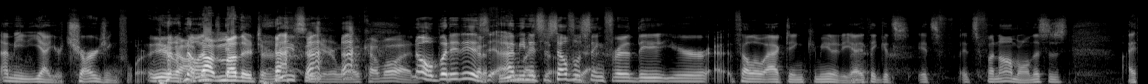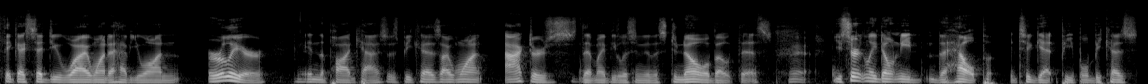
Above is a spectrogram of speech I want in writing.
I mean, yeah, you're charging for it. You know, No, I'm not I'm- Mother Teresa here. Well, come on. No, but it is. I mean, it's a selfless yeah. thing for the your fellow acting community. I think it's it's it's phenomenal. And this is, I think I said to you why I want to have you on earlier in the podcast is because I want actors that might be listening to this to know about this. Yeah. You certainly don't need the help to get people because,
